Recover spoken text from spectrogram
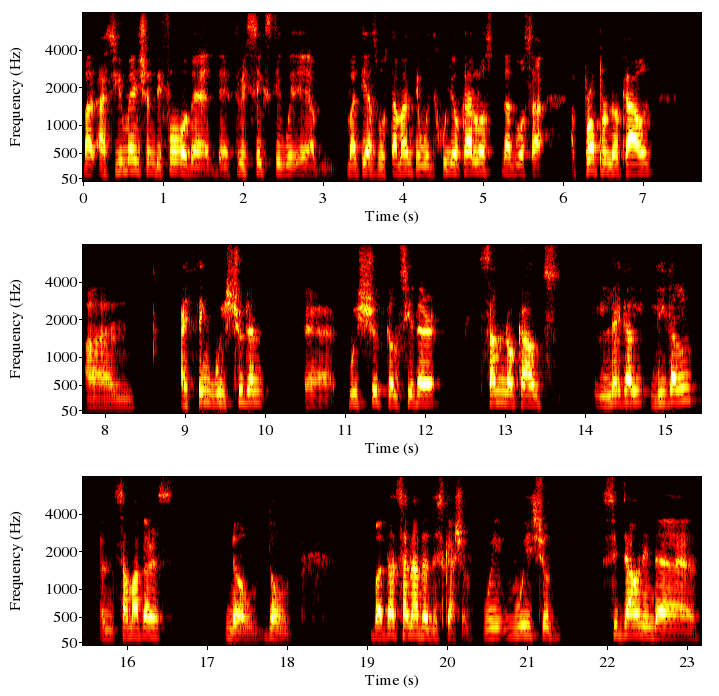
But as you mentioned before, the, the 360 with uh, Matias Bustamante with Julio Carlos, that was a, a proper knockout. And I think we shouldn't, uh, we should consider some knockouts legal legal and some others no don't. But that's another discussion. We we should sit down in the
